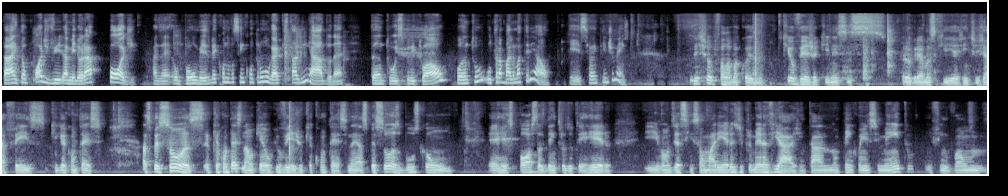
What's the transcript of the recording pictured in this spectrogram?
tá? Então pode vir a melhorar? Pode, mas é, o bom mesmo é quando você encontra um lugar que está alinhado, né? Tanto o espiritual quanto o trabalho material. Esse é o entendimento. Deixa eu falar uma coisa que eu vejo aqui nesses programas que a gente já fez. O que, que acontece? As pessoas, o que acontece não, que é o que eu vejo que acontece, né? As pessoas buscam é, respostas dentro do terreiro e vamos dizer assim, são marinheiros de primeira viagem, tá? Não tem conhecimento, enfim, vão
